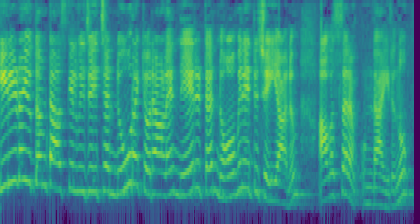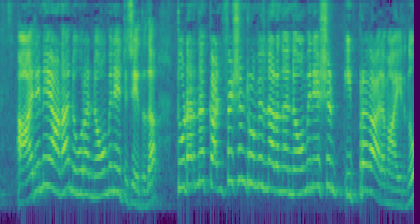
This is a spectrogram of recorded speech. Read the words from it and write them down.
കിരീടയുദ്ധം ടാസ്കിൽ വിജയിച്ച നൂറയ്ക്ക് ഒരാളെ നേരിട്ട് നോമിനേറ്റ് ചെയ്യാനും അവസരം ഉണ്ടായിരുന്നു. ആര്യനെയാണ് നൂറ നോമിനേറ്റ് ചെയ്തത്. തുടർന്ന് കൺഫെഷൻ റൂമിൽ നടന്ന നോമിനേഷൻ ഇപ്രകാരമായിരുന്നു.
